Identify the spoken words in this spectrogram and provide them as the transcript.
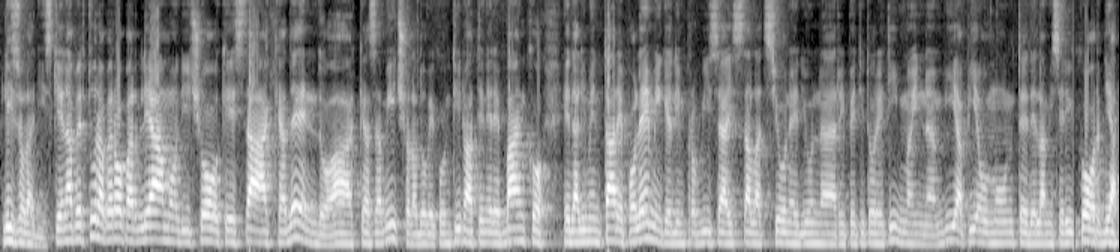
l'isola di Ischia. In apertura però parliamo di ciò che sta accadendo a Casamicciola dove continua a tenere banco ed alimentare polemiche l'improvvisa installazione di un ripetitore Salvatore Team in via Piemonte della Misericordia.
